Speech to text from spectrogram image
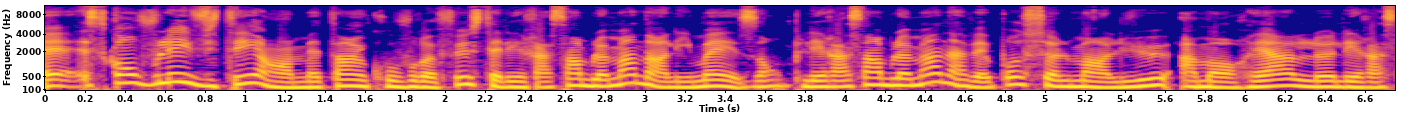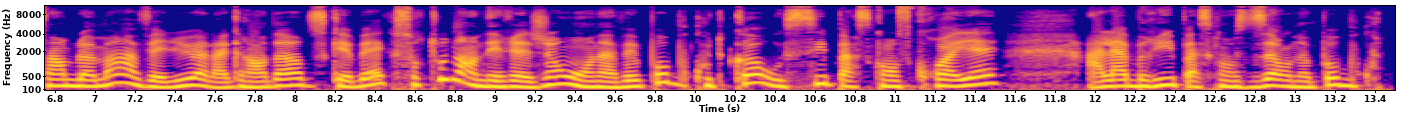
ce qu'on voulait éviter en mettant un couvre-feu, c'était les rassemblements dans les maisons. Puis les rassemblements n'avaient pas seulement lieu à Montréal. Les rassemblements avaient lieu à la grandeur du Québec, surtout dans des régions où on n'avait pas beaucoup de cas aussi, parce qu'on se croyait à l'abri, parce qu'on se disait on n'a pas beaucoup de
